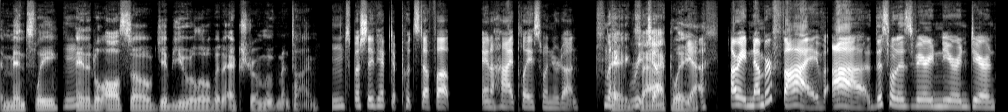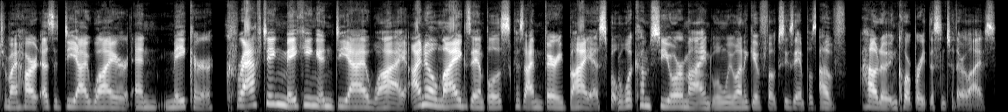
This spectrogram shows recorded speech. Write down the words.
immensely. Mhm. And it'll also give you a little bit of extra movement time. Mm, Especially if you have to put stuff up in a high place when you're done. like reach. Exactly. Yeah. All right, number five. Ah, this one is very near and dear to my heart as a DIYer and maker. Crafting, making, and DIY. I know my examples because I'm very biased, but what comes to your mind when we want to give folks examples of how to incorporate this into their lives?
